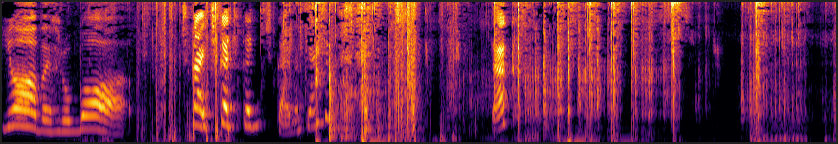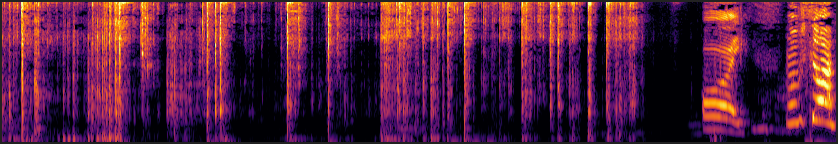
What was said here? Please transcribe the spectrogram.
Я виграв. Чекай, чекай, чекай, чекай. Маркянчик. Так. Ну все,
